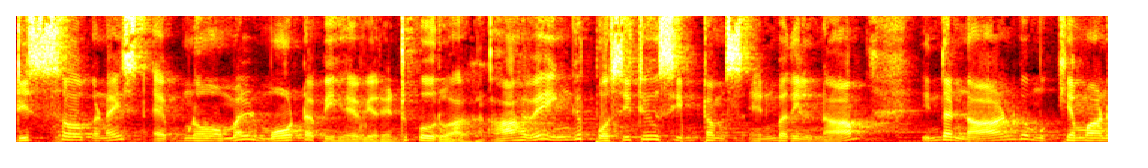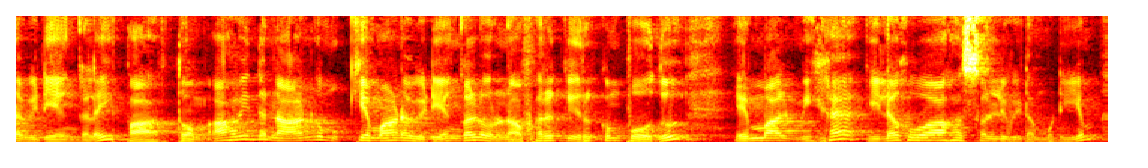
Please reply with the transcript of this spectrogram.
டிஸ்ஆர்கனைஸ்ட் எப்னோமல் மோட்டர் பிஹேவியர் என்று கூறுவார்கள். ஆகவே இங்கு பாசிட்டிவ் சிம்டம்ஸ் என்பதில் நாம் இந்த நான்கு முக்கியமான விடயங்களை பார்த்தோம். ஆகவே இந்த நான்கு முக்கியமான விடயங்கள் ஒரு நபருக்கு இருக்கும் போது எம்மால் மிக இலகுவாக சொல்லிவிட முடியும்.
